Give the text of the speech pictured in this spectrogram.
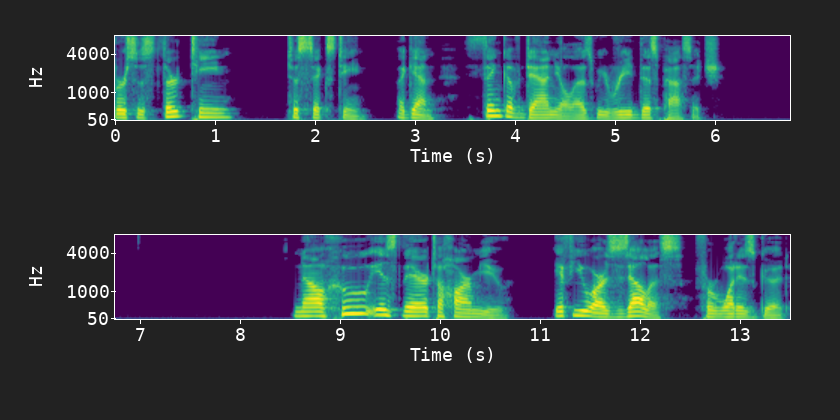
verses 13 to 16. Again, think of Daniel as we read this passage. Now who is there to harm you if you are zealous for what is good?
